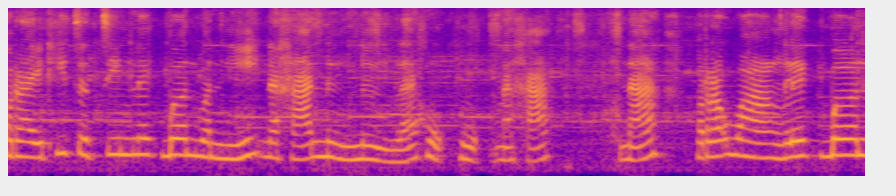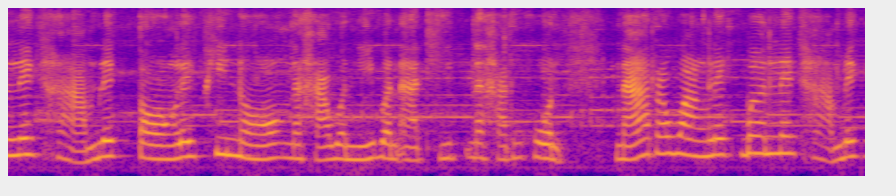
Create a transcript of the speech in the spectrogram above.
ใครที่จะจิ้มเลขเบิ้ลวันนี้นะคะ11และ66นะคะนะระวังเลขเบิ้ลเลขหามเลขตองเลขพี่น้องนะคะ วันนี้วันอาทิตย์นะคะ ทุกคนนะระวังเลขเบิ้ลเลขหามเลข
